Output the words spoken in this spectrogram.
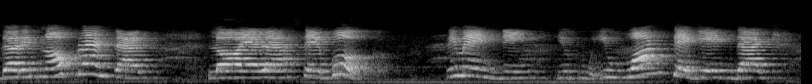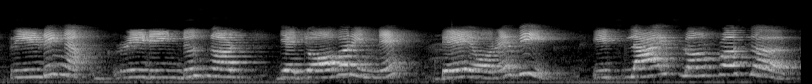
There is no friends as loyal as a book. Reminding you, you once again that reading, uh, reading does not get over in a day or a week. It's lifelong process.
